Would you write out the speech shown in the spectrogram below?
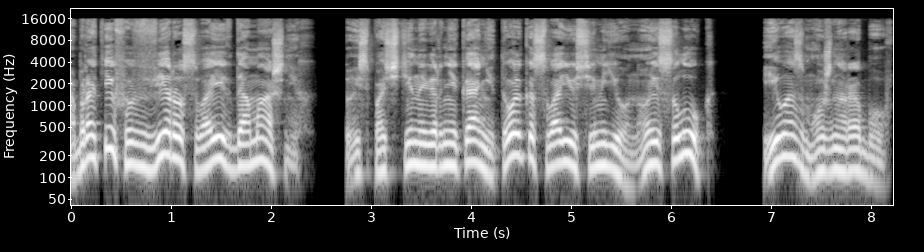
обратив в веру своих домашних, то есть почти наверняка не только свою семью, но и слуг, и, возможно, рабов.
